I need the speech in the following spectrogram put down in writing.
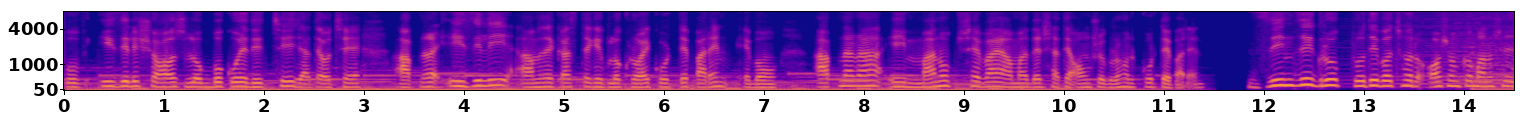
খুব ইজিলি সহজলভ্য করে দিচ্ছি, যাতে হচ্ছে আপনারা ইজিলি আমাদের কাছ থেকে এগুলো ক্রয় করতে পারেন এবং আপনারা এই মানব সেবায় আমাদের সাথে অংশগ্রহণ করতে পারেন। জিনজি গ্রুপ প্রতি বছর অসংখ্য মানুষের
